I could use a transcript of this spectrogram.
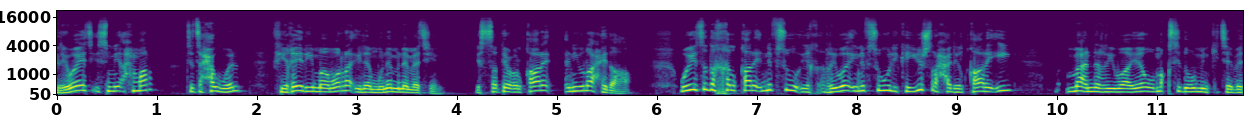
رواية اسمي أحمر تتحول في غير ما مر إلى منمنمة. يستطيع القارئ أن يلاحظها ويتدخل القارئ نفسه الروائي نفسه لكي يشرح للقارئ معنى الرواية ومقصده من كتابة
